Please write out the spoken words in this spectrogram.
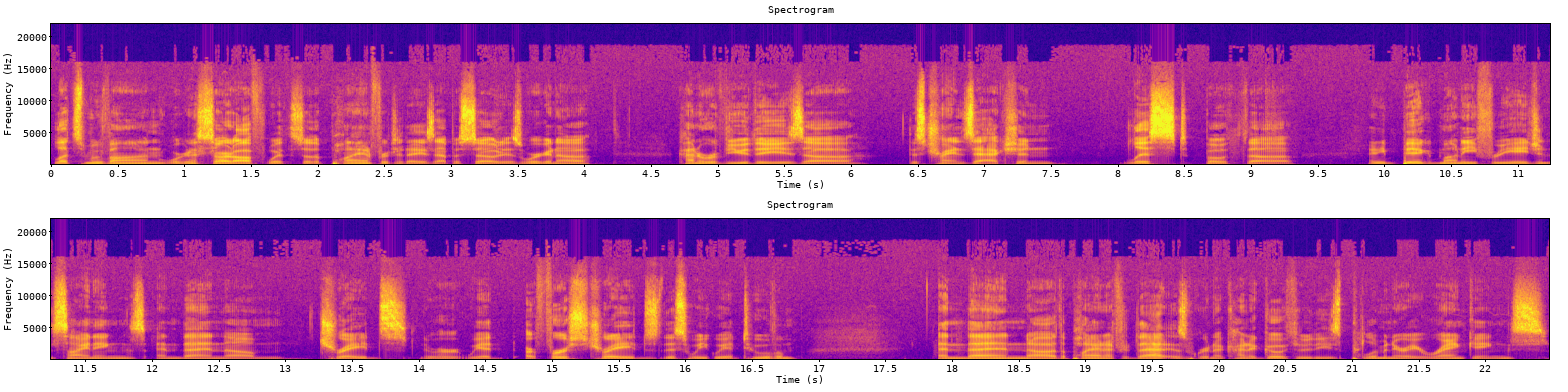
let's move on. We're going to start off with so the plan for today's episode is we're going to kind of review these uh, this transaction list, both uh, any big money free agent signings and then um, trades. Were, we had our first trades this week. We had two of them. And then uh, the plan after that is we're going to kind of go through these preliminary rankings,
